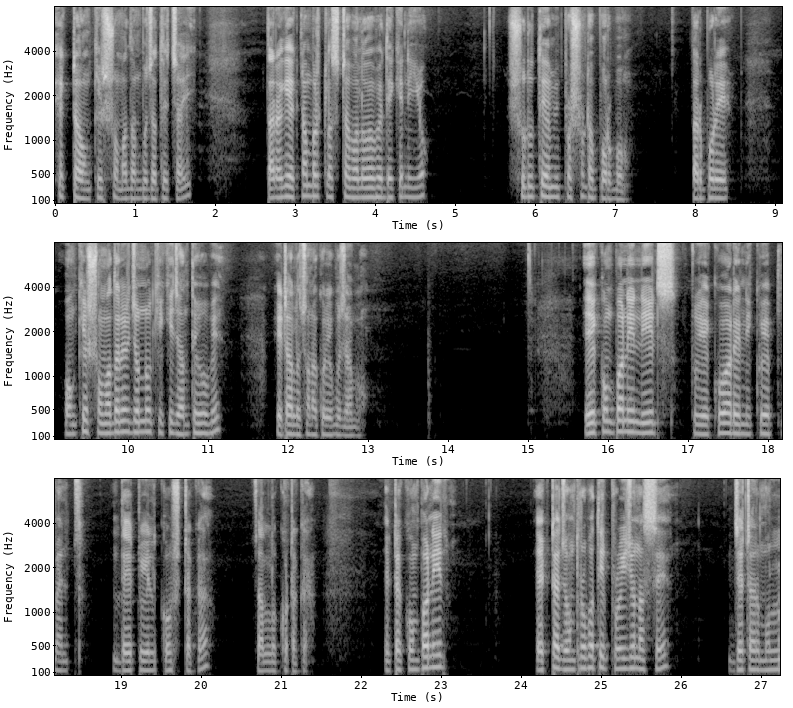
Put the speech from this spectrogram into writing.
একটা অঙ্কের সমাধান বোঝাতে চাই। তার আগে এক নম্বর ক্লাসটা ভালোভাবে দেখে নিও। শুরুতে আমি প্রশ্নটা পড়ব। তারপরে অঙ্কের সমাধানের জন্য কি কি জানতে হবে, এটা আলোচনা করে বোঝাবো। A company needs to acquire an equipment that will cost টাকা, চার লক্ষ টাকা। একটা কোম্পানির একটা যন্ত্রপাতির প্রয়োজন আছে, যেটার মূল্য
